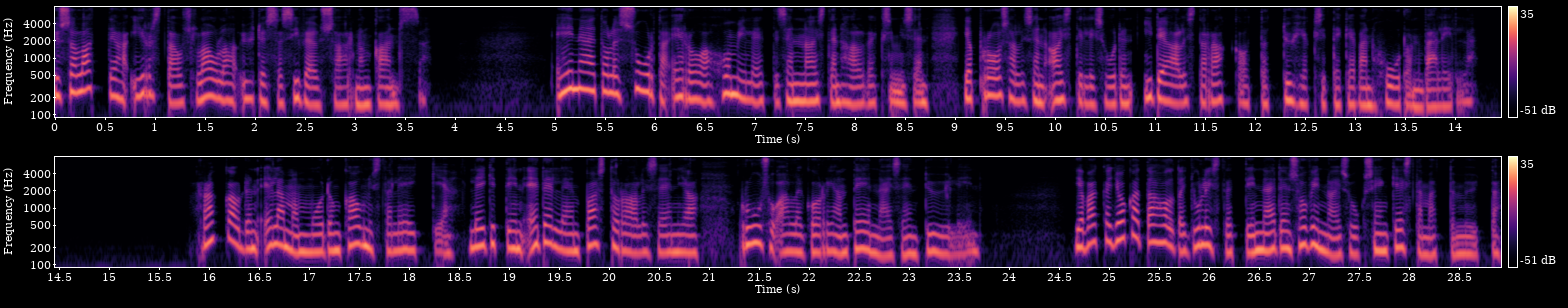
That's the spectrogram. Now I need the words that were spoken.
jossa lattea irstaus laulaa yhdessä siveyssaarnan kanssa – ei näet ole suurta eroa homileettisen naisten halveksimisen ja proosallisen aistillisuuden ideaalista rakkautta tyhjäksi tekevän huudon välillä. Rakkauden elämänmuodon kaunista leikkiä leikittiin edelleen pastoraaliseen ja ruusuallegorian teennäiseen tyyliin. Ja vaikka joka taholta julistettiin näiden sovinnaisuuksien kestämättömyyttä,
